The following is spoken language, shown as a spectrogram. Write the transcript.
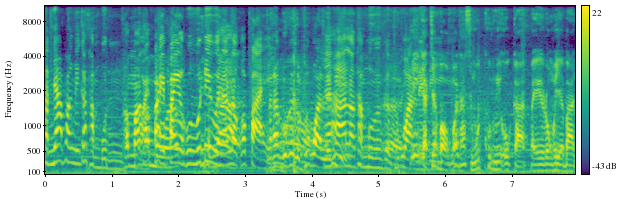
ธัญญาพักนี้ก็ทำบุญธรรมะธรรมโมไปไปกับคุณวุฒิวันนั้นเราก็ไปมาทำบุญกันเกือบทุกวันเลยนะพี่ คะเราทำบุญกันเกือบทุกวันเลนี่ย อยากจะบอกว่าถ้าสมมติคุณมีโอกาสไปโรงพยาบาล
